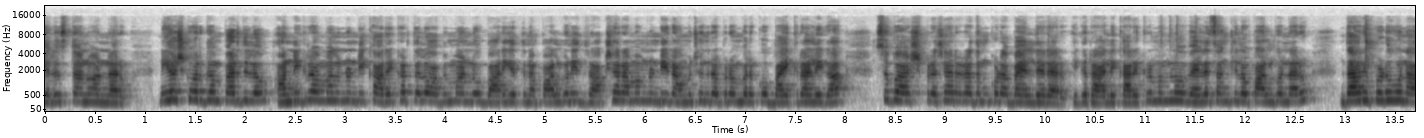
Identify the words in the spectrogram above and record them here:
గెలుస్తాను అన్నారు. నియోజకవర్గం పరిధిలో అన్ని గ్రామాల నుండి కార్యకర్తలు అభిమానులు భారీ ఎత్తున పాల్గొని ద్రాక్షారామం నుండి రామచంద్రపురం వరకు బైక్ ర్యాలీగా సుభాష్ ప్రచార రథం కూడా బయలుదేరారు. ఇక ర్యాలీ కార్యక్రమంలో వేల సంఖ్యలో పాల్గొన్నారు. దారి పొడవునా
